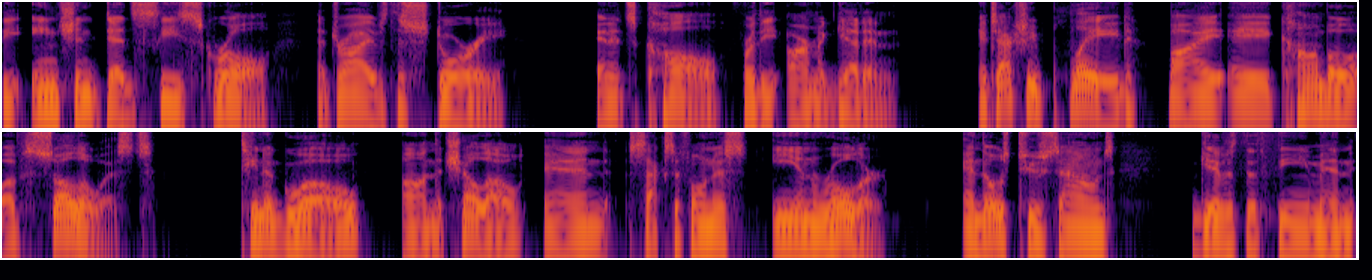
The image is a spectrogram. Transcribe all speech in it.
the ancient Dead Sea Scroll that drives the story and its call for the Armageddon. It's actually played by a combo of soloists, Tina Guo on the cello and saxophonist Ian Roller, and those two sounds gives the theme an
